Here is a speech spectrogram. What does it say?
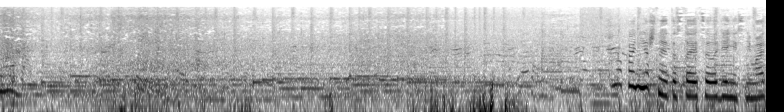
Ну, конечно, это стоит целый день и снимать.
